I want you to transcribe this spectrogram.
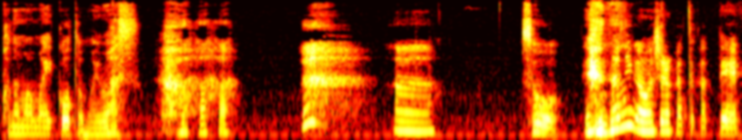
このまま行こうと思います。あ そう。何が面白かったかって、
